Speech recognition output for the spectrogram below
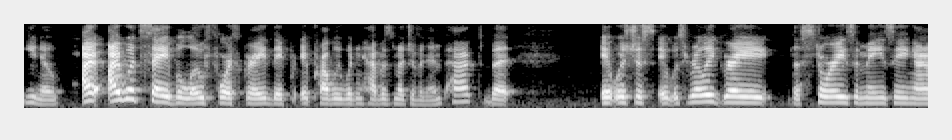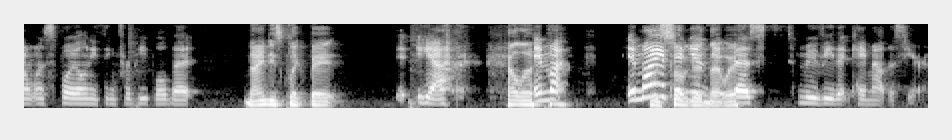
you know, I I would say below fourth grade, they it probably wouldn't have as much of an impact, but it was just it was really great. The story's amazing. I don't want to spoil anything for people, but 90s clickbait. yeah, Hella. in my in my It's opinion, good that the way. best movie that came out this year.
